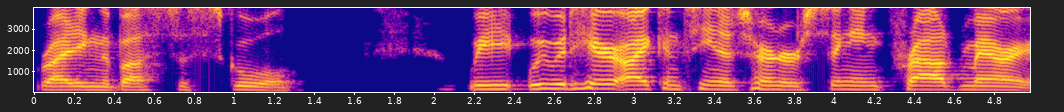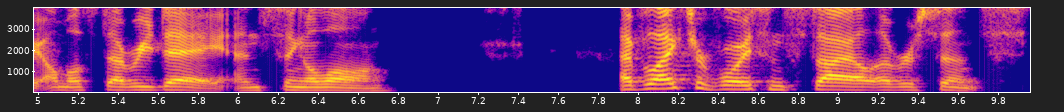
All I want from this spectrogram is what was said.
riding the bus to school. We, we would hear Ike and Tina Turner singing Proud Mary almost every day and sing along. I've liked her voice and style ever since.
